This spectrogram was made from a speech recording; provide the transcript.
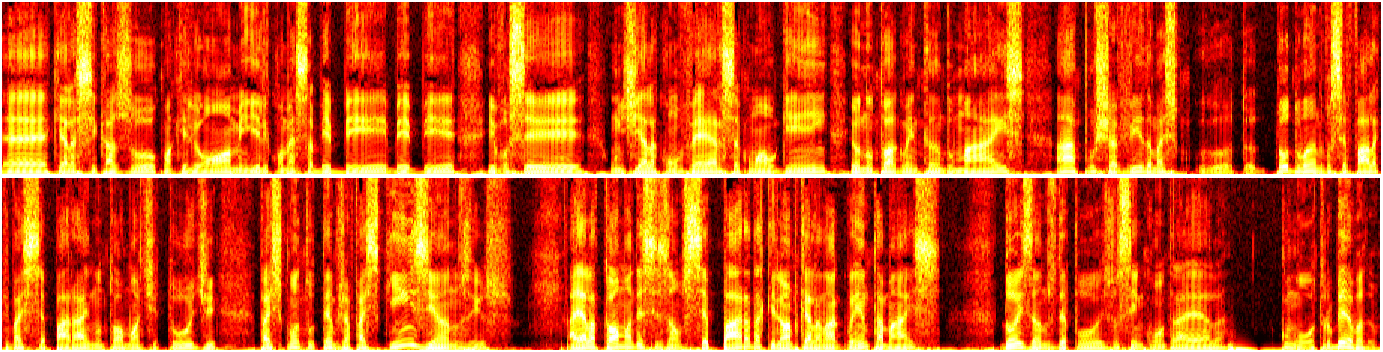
é, que ela se casou com aquele homem e ele começa a beber, beber, e você. Um dia ela conversa com alguém, eu não estou aguentando mais. Ah, puxa vida, mas uh, todo ano você fala que vai se separar e não toma uma atitude. Faz quanto tempo? Já faz 15 anos isso. Aí ela toma uma decisão, se separa daquele homem porque ela não aguenta mais. Dois anos depois você encontra ela com outro bêbado.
